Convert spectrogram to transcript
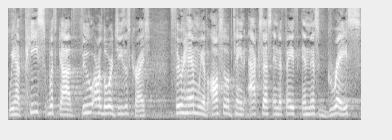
we have peace with God through our Lord Jesus Christ. Through him, we have also obtained access into faith in this grace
